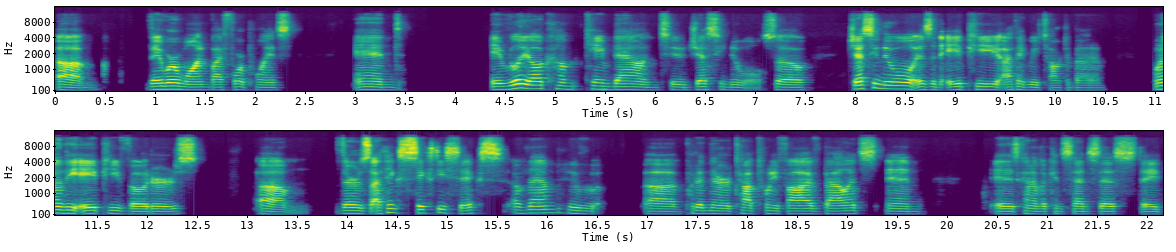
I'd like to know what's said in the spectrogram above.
um, they were won by four points, and it really all come came down to Jesse Newell. So Jesse Newell is an AP. I think we've talked about him. One of the AP voters. Um, there's I think 66 of them who uh, put in their top 25 ballots and is kind of a consensus. They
